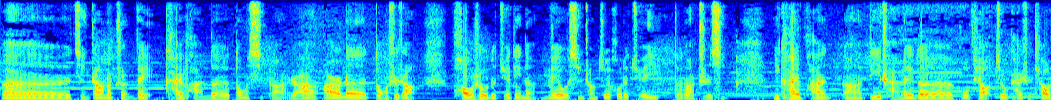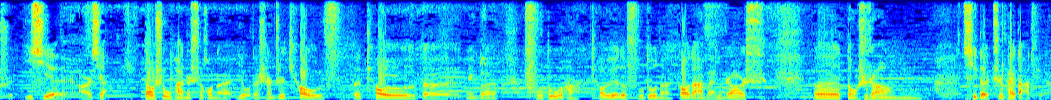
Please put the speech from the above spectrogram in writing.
呃，紧张的准备开盘的东西啊。然而呢，董事长抛售的决定呢，没有形成最后的决议得到执行。一开盘啊，地产类的股票就开始跳水，一泻而下。到收盘的时候呢，有的甚至跳，呃，跳的那个幅度哈，跳跃的幅度呢高达百分之二十，呃，董事长气得直拍大腿啊！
